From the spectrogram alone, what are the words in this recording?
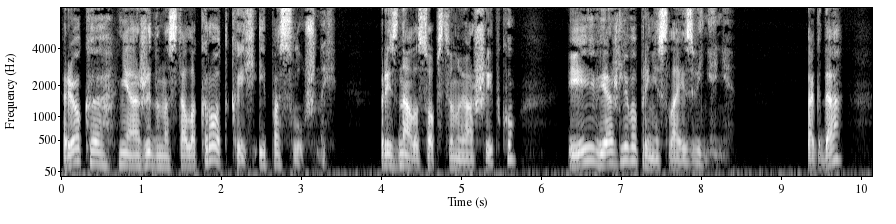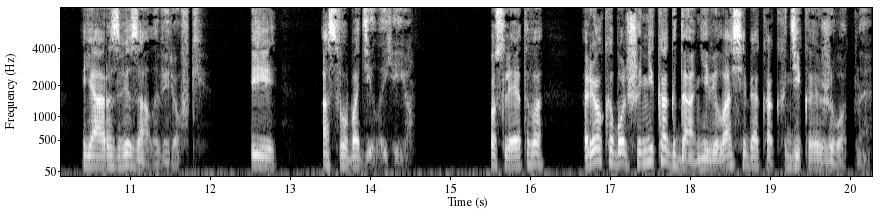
Рёка неожиданно стала кроткой и послушной, признала собственную ошибку и вежливо принесла извинения. Тогда я развязала веревки и освободила ее. После этого Рёка больше никогда не вела себя как дикое животное.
